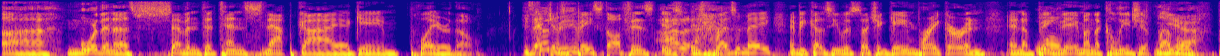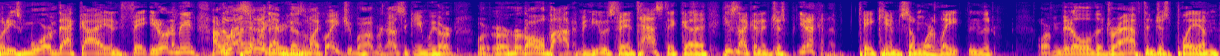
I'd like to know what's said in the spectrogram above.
uh more than a seven to ten snap guy a game player though. Is that could just be. based off his his, his resume and because he was such a game breaker and and a big Well, name on the collegiate level? yeah. But he's more of that guy in fit. You know what I mean? I No, wrestle I- I with that because you. I'm like, wait, Chuba Hubbard, that was a game we heard or, heard all about. I mean, he was fantastic. Uh, he's not going to just you're not going to take him somewhere late in the or middle of the draft and just play him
